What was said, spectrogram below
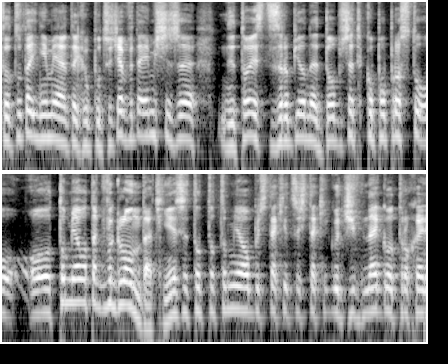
to tutaj nie miałem tego poczucia. Wydaje mi się, że to jest zrobione dobrze, tylko po prostu o, o, to miało tak wyglądać, nie? że to, to, to miało być takie coś takiego dziwnego, trochę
